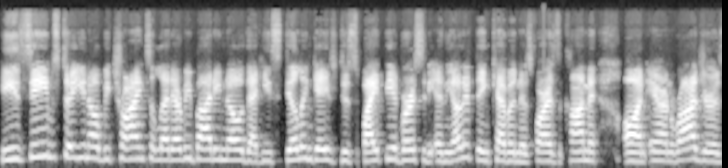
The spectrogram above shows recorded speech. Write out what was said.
he seems to, you know, be trying to let everybody know that he's still engaged despite the adversity. And the other thing, Kevin, as far as the comment on Aaron Rodgers,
